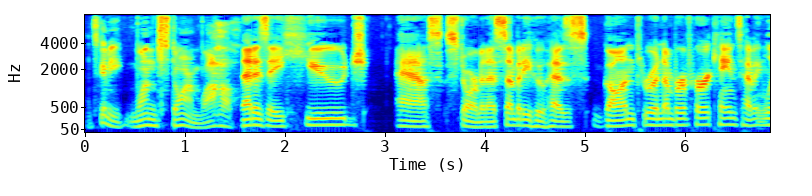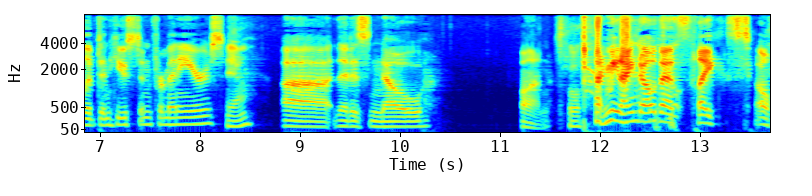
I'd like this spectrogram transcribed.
That's going to be one storm. Wow. That is a huge ass storm. And as somebody who has gone through a number of hurricanes, having lived in Houston for many years, yeah, uh, that is no fun. I mean, I know that's like so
